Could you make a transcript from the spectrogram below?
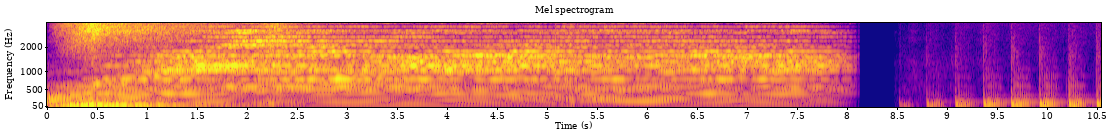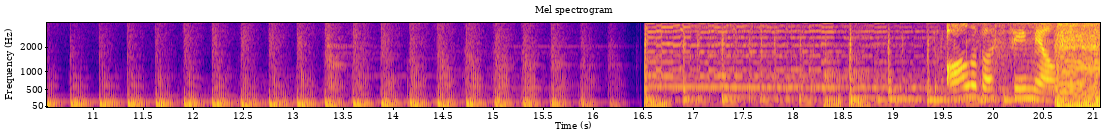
It's all of us females.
